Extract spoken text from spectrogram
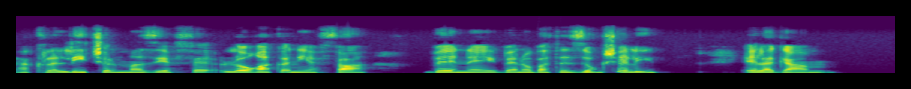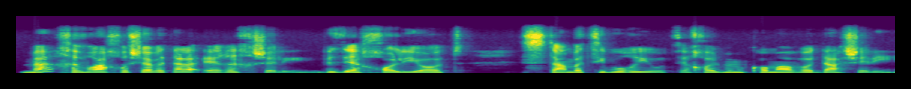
הכללית של מה זה יפה לא רק אני יפה בעיני בן או בת הזוג שלי אלא גם מה החברה חושבת על הערך שלי וזה יכול להיות סתם בציבוריות זה יכול להיות במקום העבודה שלי.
